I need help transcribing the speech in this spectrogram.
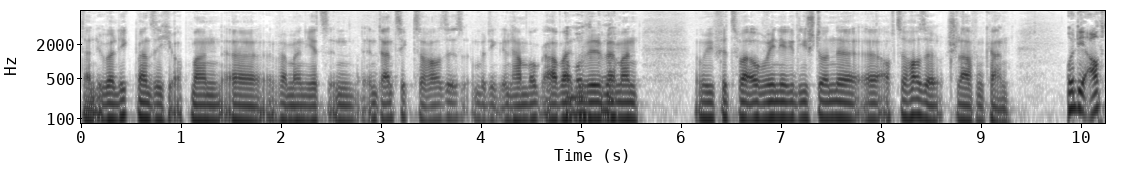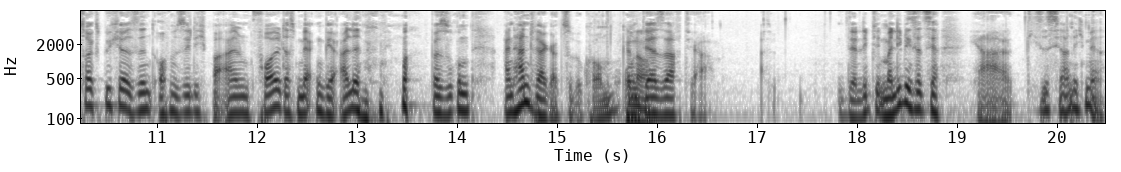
dann überlegt man sich, ob man, äh, wenn man jetzt in, in Danzig zu Hause ist, unbedingt in Hamburg arbeiten Hamburg, will, genau. wenn man irgendwie für zwei Euro weniger die Stunde äh, auch zu Hause schlafen kann. Und die Auftragsbücher sind offensichtlich bei allen voll. Das merken wir alle, wenn wir mal versuchen, einen Handwerker zu bekommen. Genau. Und der sagt, ja, also der Liebling, mein Lieblingssatz ist ja, ja, dieses Jahr nicht mehr.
